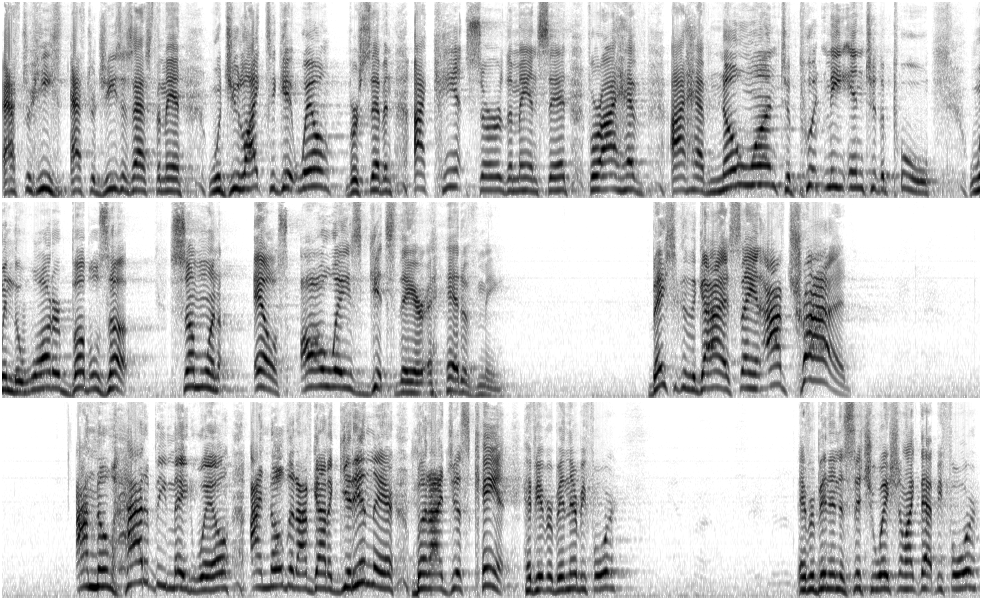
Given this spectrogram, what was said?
After, he, after Jesus asked the man, Would you like to get well? Verse 7 I can't, sir, the man said, for I have, I have no one to put me into the pool when the water bubbles up. Someone else always gets there ahead of me. Basically, the guy is saying, I've tried. I know how to be made well. I know that I've got to get in there, but I just can't. Have you ever been there before? Ever been in a situation like that before?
